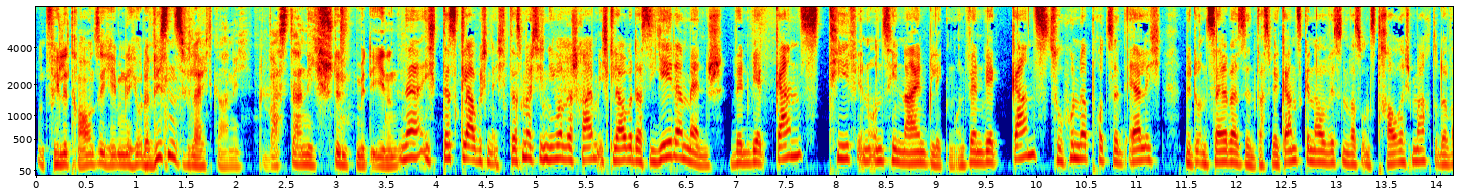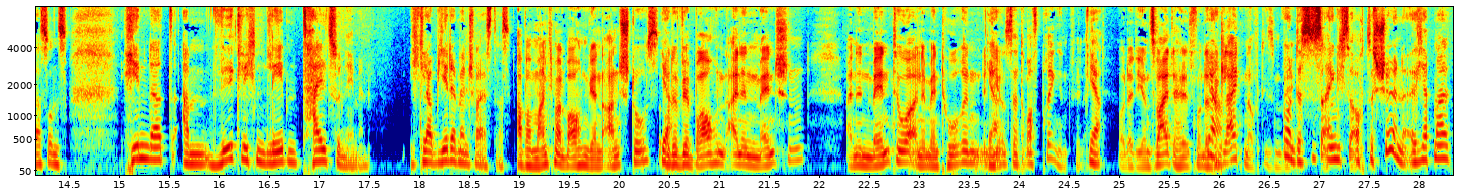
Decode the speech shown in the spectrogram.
Und viele trauen sich eben nicht oder wissen es vielleicht gar nicht, was da nicht stimmt mit ihnen. Na, ich, das glaube ich nicht. Das möchte ich nicht unterschreiben. Ich glaube, dass jeder Mensch, wenn wir ganz tief in uns hineinblicken und wenn wir ganz zu 100 Prozent ehrlich mit uns selber sind, dass wir ganz genau wissen, was uns traurig macht oder was uns hindert, am wirklichen Leben teilzunehmen. Ich glaube, jeder Mensch weiß das. Aber manchmal brauchen wir einen Anstoß Ja. oder wir brauchen einen Menschen, einen Mentor, eine Mentorin, die Ja. uns darauf bringen vielleicht. Ja. Oder die uns weiterhelfen oder begleiten auf diesem Weg. Und das ist eigentlich so auch das Schöne. Ich habe mal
